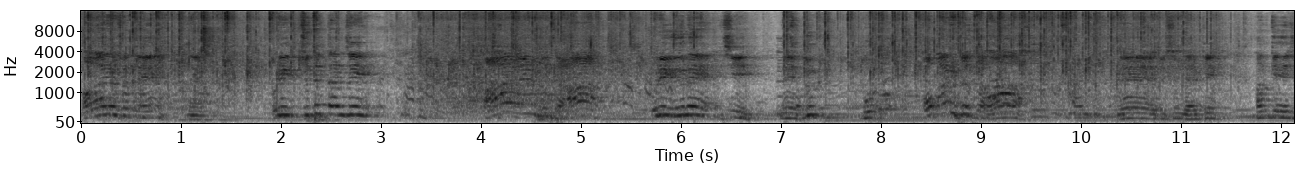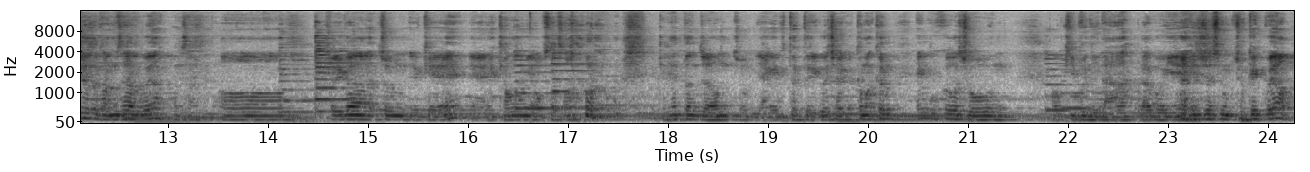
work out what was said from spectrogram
어, 많이 오셨네. 네. 우리 주택단지, 아, 많이 오셨다. 아, 우리 은혜 씨, 네, 눈, 뭐, 어, 많이 오셨다. 아. 네, 좋습니다. 이렇게 함께 해주셔서 감사하고요. 감사합니다. 어, 저희가 좀 이렇게 예, 경험이 없어서 이렇게 했던 점 좀 양해 부탁드리고 저희가 그만큼 행복하고 좋은 어, 기분이다라고 이해해 주셨으면 좋겠고요.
